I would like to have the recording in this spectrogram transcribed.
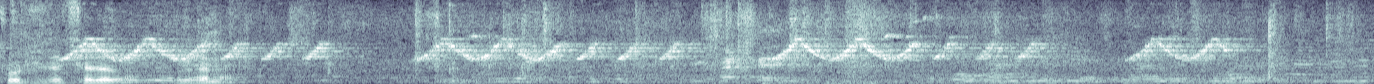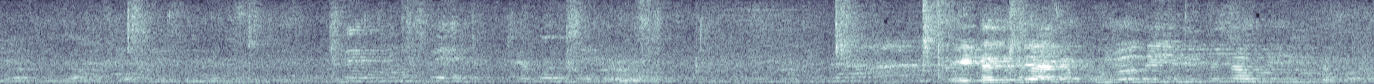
চটিটা ছেড়ে দাও এখানে এটা যদি আগে পুজো দিয়ে দিতে চাও দিয়ে দিতে পারো।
